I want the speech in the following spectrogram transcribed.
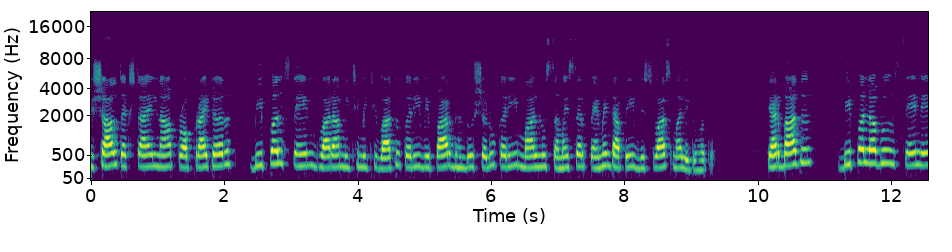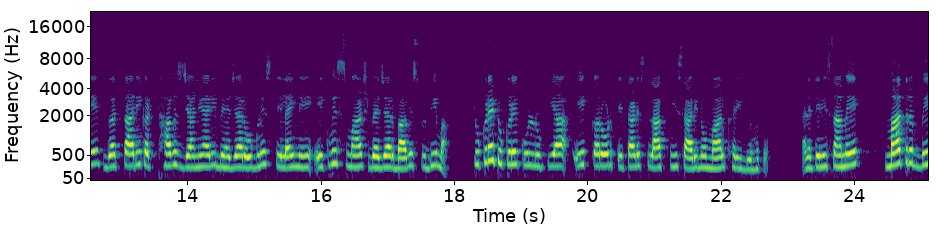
વિશાલ ટેક્સટાઇલના પ્રોપરાઇટર બીપલ સેન દ્વારા મીઠી મીઠી વાતો કરી, વેપાર ધંધો શરૂ કરી, માલનું સમયસર પેમેન્ટ આપી વિશ્વાસમાં લીધો હતો. ત્યારબાદ બીપલબ સેને ગત તારીખ અઠ્ઠાવીસ જાન્યુઆરી બે હજાર ઓગણીસથી લઈને એકવીસ માર્ચ બે હજાર બાવીસ સુધીમાં ટુકડે ટુકડે કુલ રૂપિયા એક કરોડ તેતાળીસ લાખની સાડીનો માલ ખરીદ્યો હતો અને તેની સામે માત્ર બે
